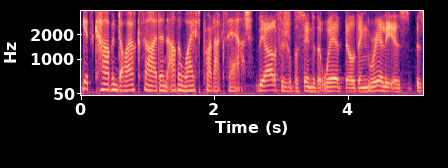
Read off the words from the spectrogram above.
gets carbon dioxide and other waste products out. The artificial placenta that we're building really is, is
